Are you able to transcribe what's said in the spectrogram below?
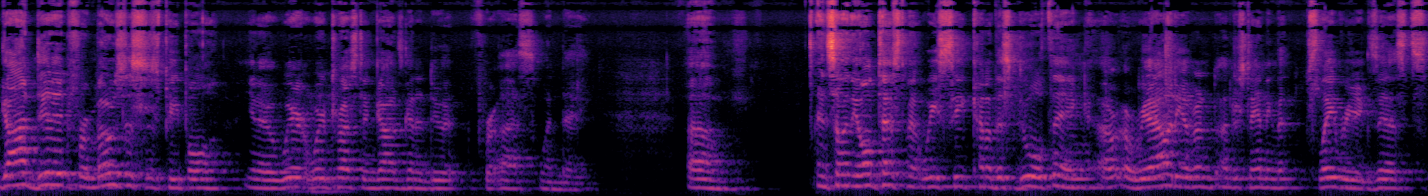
God did it for Moses's people. You know, we're, we're trusting God's going to do it for us one day. Um, and so in the Old Testament, we see kind of this dual thing, a, a reality of understanding that slavery exists,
